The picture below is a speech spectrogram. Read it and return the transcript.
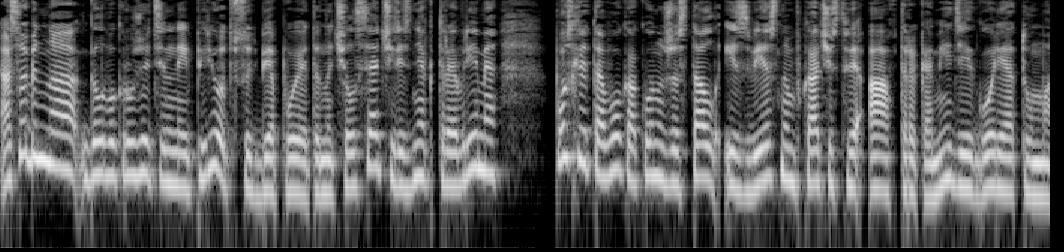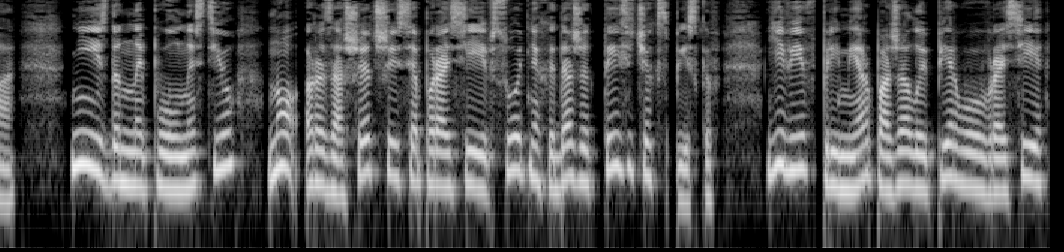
Особенно головокружительный период в судьбе поэта начался через некоторое время после того, как он уже стал известным в качестве автора комедии «Горе от ума», не полностью, но разошедшейся по России в сотнях и даже тысячах списков, явив пример, пожалуй, первого в России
